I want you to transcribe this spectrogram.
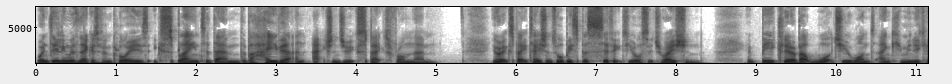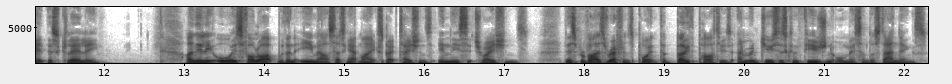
When dealing with negative employees, explain to them the behaviour and actions you expect from them. Your expectations will be specific to your situation. Be clear about what you want and communicate this clearly. I nearly always follow up with an email setting out my expectations in these situations. This provides a reference point for both parties and reduces confusion or misunderstandings.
